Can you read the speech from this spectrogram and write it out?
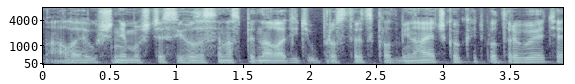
ale už nemôžete si ho zase naspäť naladiť uprostred skladby na Ečko, keď potrebujete.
